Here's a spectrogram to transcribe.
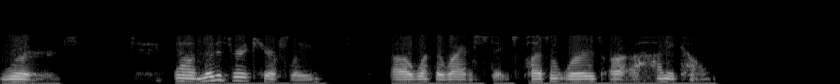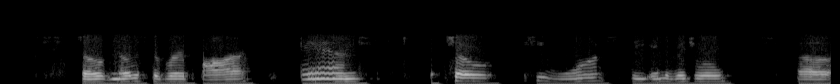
words. Now, notice very carefully uh, what the writer states. Pleasant words are a honeycomb. So notice the verb are and so he wants the individual uh,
